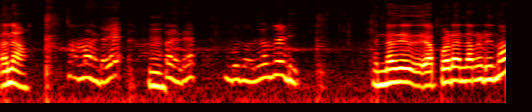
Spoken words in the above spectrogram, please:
എന്നാ നമ്മുടെ. അപ്പയുടെ റെഡി എന്നാ അപ്പയുടെ എന്നാ റെഡി എന്നാ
